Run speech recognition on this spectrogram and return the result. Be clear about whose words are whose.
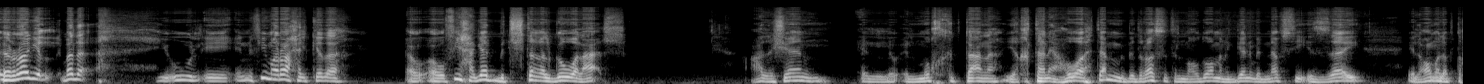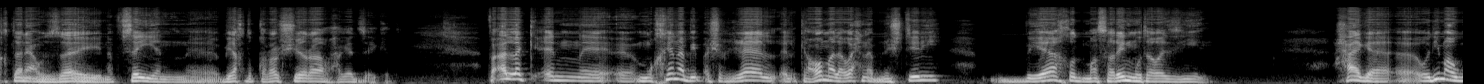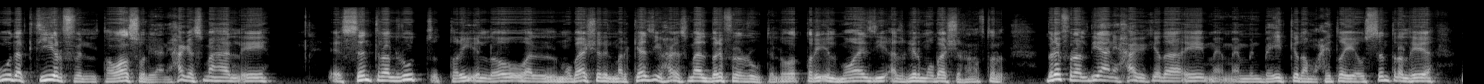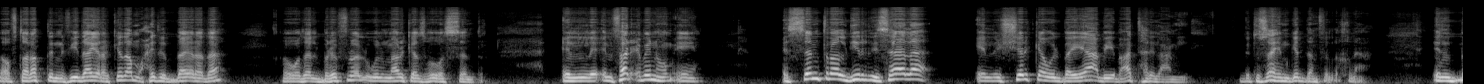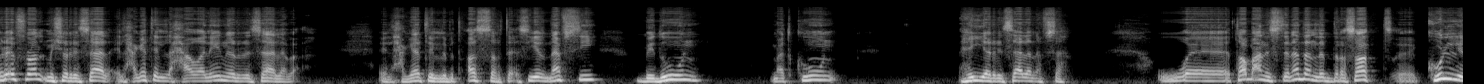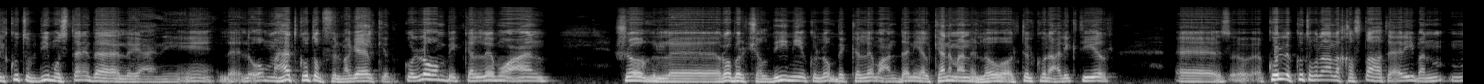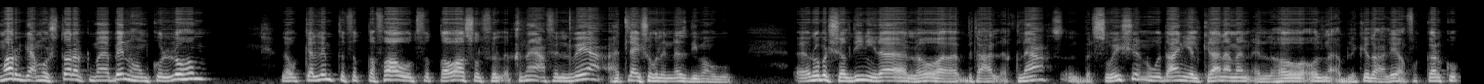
Speaker 1: الراجل بدأ يقول إيه؟ إن في مراحل كده أو أو في حاجات بتشتغل جوه العقل علشان ال- المخ بتاعنا يقتنع. هو اهتم بدراسة الموضوع من الجانب النفسي إزاي العملاء بتقتنع وإزاي نفسيا آه، بياخدوا قرار شراء وحاجات زي كده. فقال لك إن آه، مخنا بيبقى شغال كعملاء وإحنا بنشتري بياخد مسارين متوازيين. حاجة آه، ودي موجودة كتير في التواصل. يعني حاجة اسمها الايه؟ ال central route الطريق اللي هو المباشر المركزي وحاجة اسمها ال peripheral route اللي هو الطريق الموازي الغير مباشر. هنفترض peripheral دي يعني حاجة كده إيه من بعيد كده محيطية. والسنترال هي لو افترضت إن في دايرة كده محيط الدايرة ده هو ده ال peripheral والمركز هو السنترال ال- الفرق بينهم إيه؟ السنترال دي الرسالة اللي الشركة والبياع بيبعتها للعميل بتساهم جدا في الإقناع. البريفرال مش الرسالة الحاجات اللي حوالين الرسالة بقى. الحاجات اللي بتأثر تأثير نفسي بدون ما تكون هي الرسالة نفسها. وطبعا استنادا للدراسات كل الكتب دي مستندة ل- يعني إيه ل- لأمهات كتب في المجال كده. كلهم بيتكلموا عن شغل روبرت شالديني كلهم بيتكلموا عن دانيال كانمان اللي هو قلت لكم عليه كتير. كل الكتب اللي أنا لخصتها تقريبا مرجع مشترك ما بينهم كلهم. لو اتكلمت في التفاوض في التواصل في الإقناع في البيع هتلاقي شغل الناس دي موجود. آه، روبرت شالديني ده اللي هو بتاع الإقناع البرسويشن ودانيال كانمان اللي هو قلنا قبل كده عليه أفكركم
